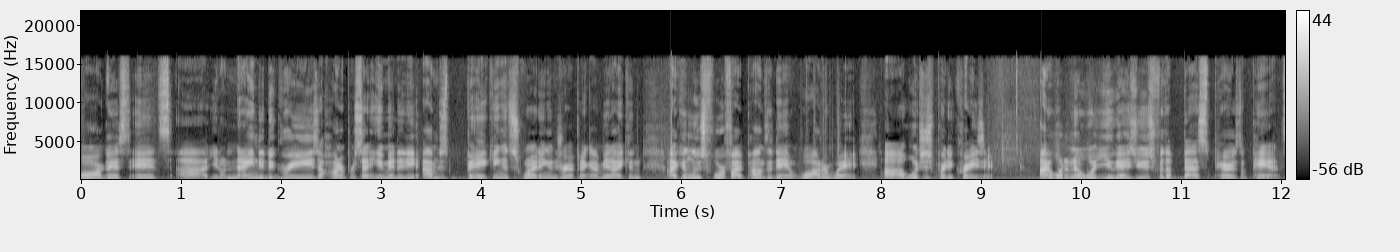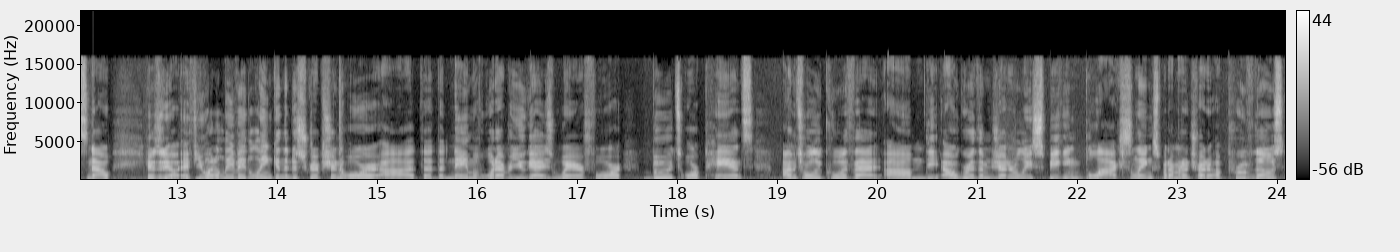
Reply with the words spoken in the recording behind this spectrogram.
August, it's uh, you know 90 degrees, 100% humidity. I'm just baking and sweating and dripping. I mean, I can I can lose four or five pounds a day in water weight, uh, which is pretty crazy. I want to know what you guys use for the best pairs of pants. Now, here's the deal. If you want to leave a link in the description or uh, the, the name of whatever you guys wear for boots or pants, I'm totally cool with that. Um, the algorithm, generally speaking, blocks links, but I'm going to try to approve those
